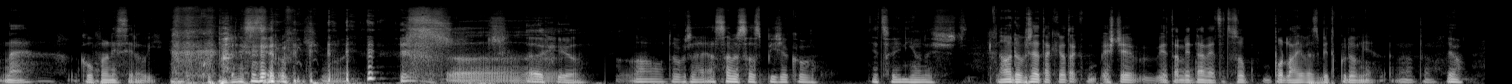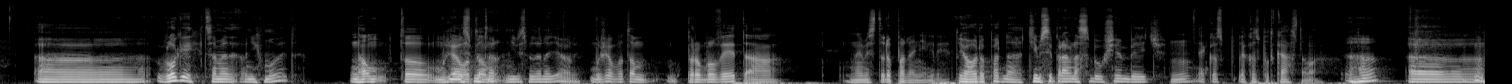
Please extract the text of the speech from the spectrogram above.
Ne, koupelny syrový. koupelny syrový. Ach jo. No, dobře, já jsem myslel spíš jako něco jiného, než... No dobře, tak jo, tak ještě je tam jedna věc, a to jsou podlahy ve zbytku domě. No, to... Jo. Uh, vlogy, chceme o nich mluvit? No, to můžeme o tom... To, nikdy jsme to nedělali. Můžeme o tom promluvit a nevím, jestli to dopadne někdy. Jo, dopadne. Tím si právě na sebe ušijem bič. Hmm, jako, s, jako s podcastama. Aha. Uh...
